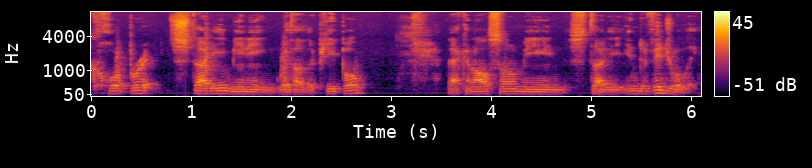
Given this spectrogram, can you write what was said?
corporate study, meaning with other people. That can also mean study individually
